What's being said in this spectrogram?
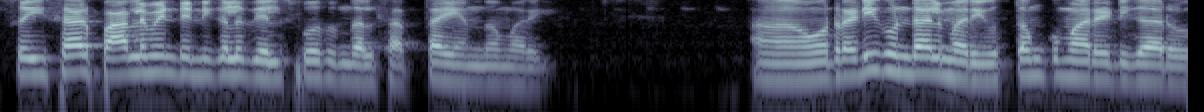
సో ఈసారి పార్లమెంట్ ఎన్నికలు తెలిసిపోతుంది. వాళ్ళ సత్తా ఏందో మరి. రెడీగా ఉండాలి మరి. ఉత్తమ్ కుమార్ రెడ్డి గారు.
